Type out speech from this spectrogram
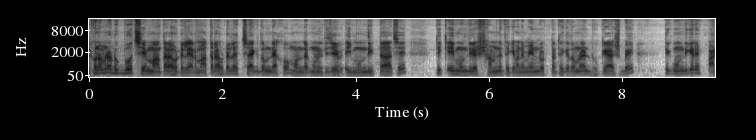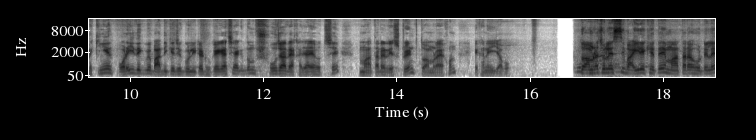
এখন আমরা ঢুকবো হচ্ছে মাতারা হোটেলে। আর মাতারা হোটেলে হচ্ছে একদম দেখো মন্দারমণিতে যে এই মন্দিরটা আছে, ঠিক এই মন্দিরের সামনে থেকে মানে মেন রোডটা থেকে তোমরা ঢুকে আসবে। ঠিক মন্দিরের পার্কিংয়ের পরেই দেখবে বাদিকে যে গলিটা ঢুকে গেছে, একদম সোজা দেখা যায় হচ্ছে মাতারা রেস্টুরেন্ট তো আমরা এখন এখানেই যাব। তো আমরা চলে এসেছি বাইরে খেতে মাতারা হোটেলে।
